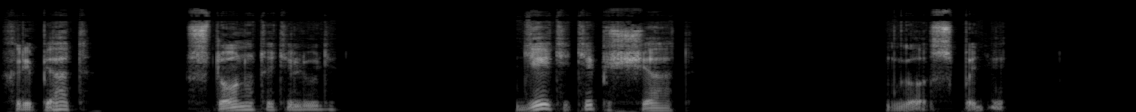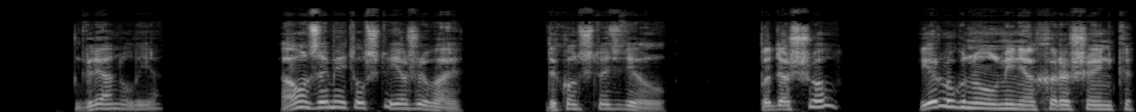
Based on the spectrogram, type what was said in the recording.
Хрипят, стонут эти люди. Дети те пищат. Господи! Глянул я. А он заметил, что я живая. Так он что сделал? Подошел и ругнул меня хорошенько.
